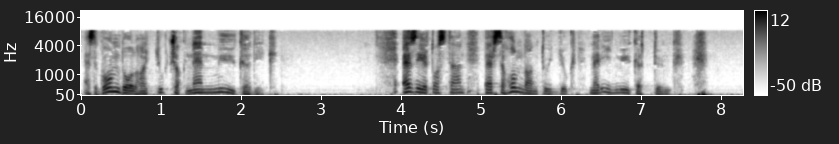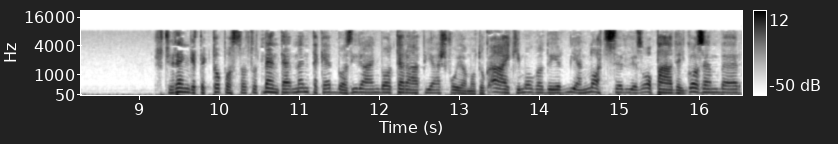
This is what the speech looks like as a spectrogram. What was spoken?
Ezt gondolhatjuk, csak nem működik. Ezért aztán persze honnan tudjuk, mert így működtünk. Rengeteg tapasztalatot ment, mentek ebbe az irányba a terápiás folyamatok. Állj ki magadért, milyen nagyszerű ez apád, egy gazember,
